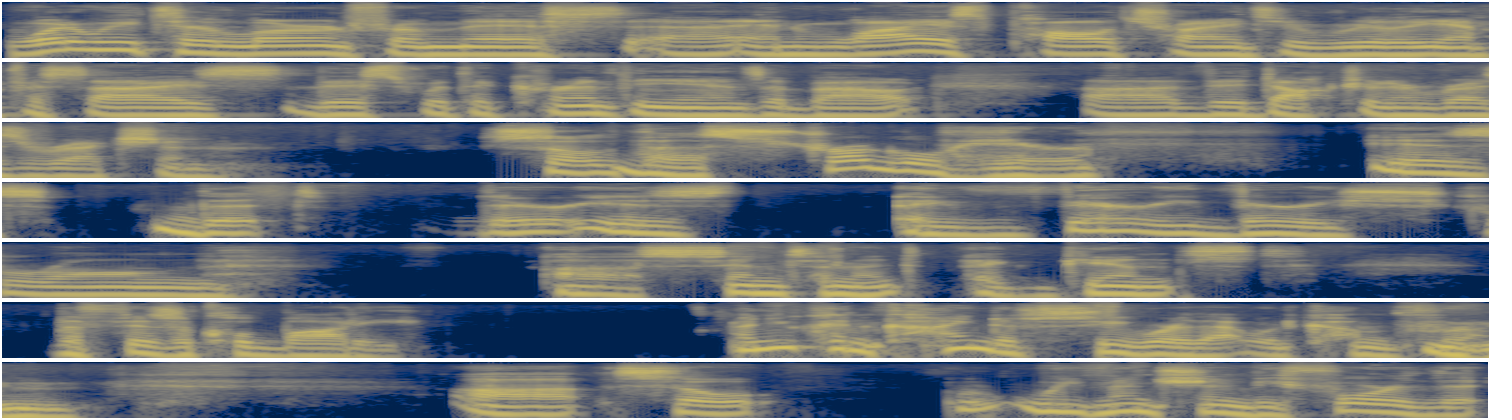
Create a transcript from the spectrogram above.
What are we to learn from this? Uh, and why is Paul trying to really emphasize this with the Corinthians about uh, the doctrine of resurrection? So, the struggle here is that there is a very, very strong uh, sentiment against the physical body. And you can kind of see where that would come from. Mm-hmm. Uh, so, we mentioned before that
